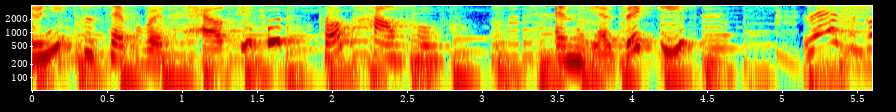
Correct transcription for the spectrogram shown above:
You need to separate healthy food from harmful and get the key. Let's go!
